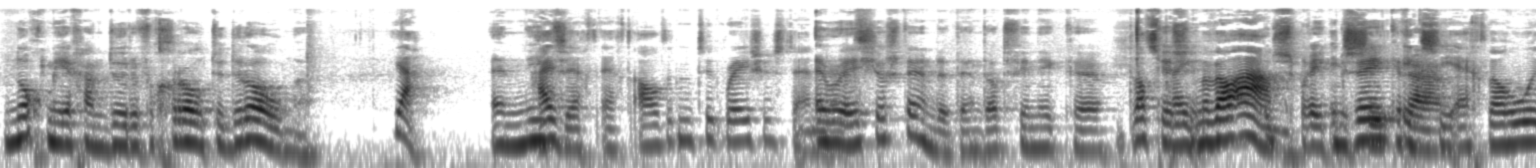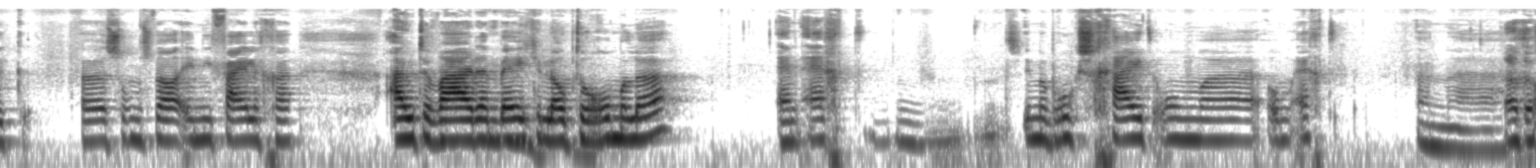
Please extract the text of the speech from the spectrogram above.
nog meer gaan durven grote dromen. Ja, En niet hij zegt echt altijd natuurlijk your standard. en your standard. En dat vind ik... eh, Dat spreekt me wel aan. dat spreekt me ik zeker zie, aan. Ik zie echt wel hoe ik eh, soms wel in die veilige uiterwaarden een beetje loop te rommelen. En echt in mijn broek scheid om, eh, om echt een eh Nou, dat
